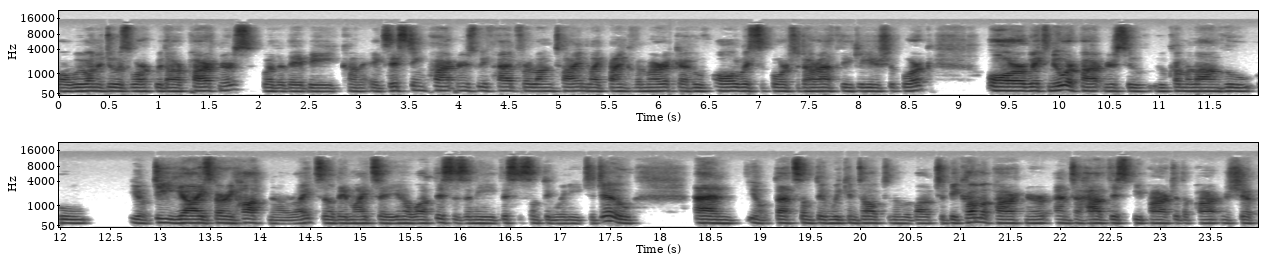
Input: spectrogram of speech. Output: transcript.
what we want to do is work with our partners, whether they be kind of existing partners we've had for a long time, like Bank of America, who've always supported our athlete leadership work, or with newer partners who, who come along who, who, you know, DEI is very hot now, right? So they might say, you know what, this is a need, this is something we need to do. And, you know, that's something we can talk to them about to become a partner and to have this be part of the partnership.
